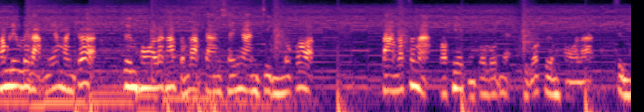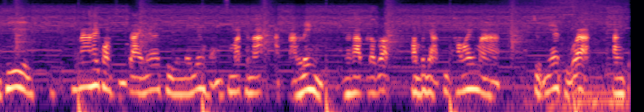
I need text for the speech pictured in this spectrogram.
ความเร็วระดับนี้มันก็ เกินพอแล้วครับสำหรับการใช้งานจริง แล้วก็ตามลักษณะประเภทของตัวรถเนี่ยถือว่าเกินพอละสิ่งที่น่าให้ความสนใจนี่ยก็คือในเรื่องของสมรรถนะอัตราเร่งนะครับ แล้วก็ความประหยัดที่เขาให้มา จุดนี้ถือว่าทางโต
